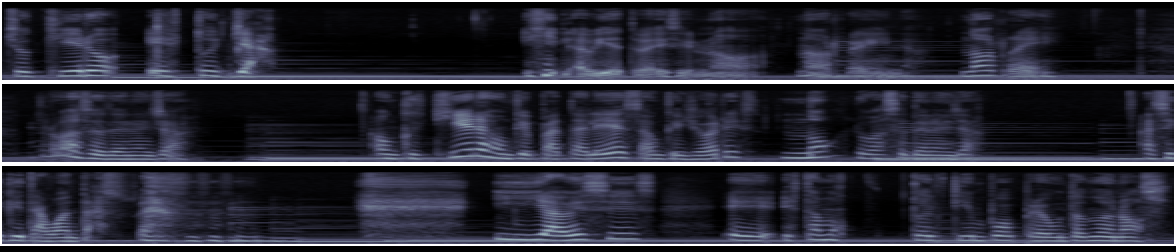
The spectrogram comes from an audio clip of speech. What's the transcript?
Yo quiero esto ya. Y la vida te va a decir, no, no, reina, no, rey lo vas a tener ya. Aunque quieras, aunque patalees, aunque llores, no lo vas a tener ya. Así que te aguantas. y a veces eh, estamos todo el tiempo preguntándonos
